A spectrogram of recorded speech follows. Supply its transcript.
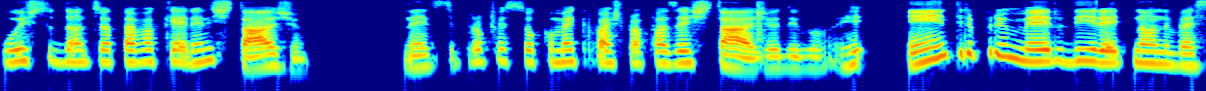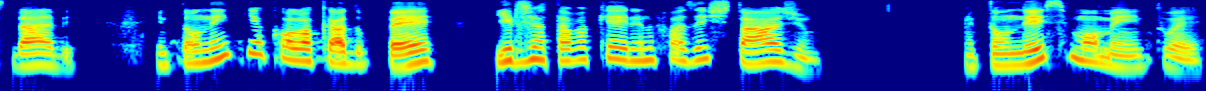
o estudante já estava querendo estágio. Né? Disse, professor, como é que faz para fazer estágio? Eu digo, entre primeiro direito na universidade. Então, nem tinha colocado o pé e ele já estava querendo fazer estágio. Então, nesse momento, é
